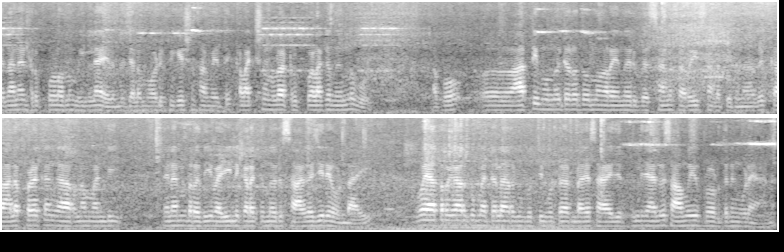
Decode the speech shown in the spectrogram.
ഏതാനും ട്രിപ്പുകളൊന്നും ഇല്ലായിരുന്നു. ചില മോഡിഫിക്കേഷൻ സമയത്ത് കളക്ഷനുള്ള ട്രിപ്പുകളൊക്കെ നിന്ന് പോയി അപ്പോൾ ആർ ടി മുന്നൂറ്ററുപത്തൊന്ന് പറയുന്ന ഒരു ബസ്സാണ് സർവീസ് നടത്തിയിരുന്നത്. കാലപ്പഴക്കം കാരണം വണ്ടി ദിനം പ്രതി വഴിയിൽ കിടക്കുന്ന ഒരു സാഹചര്യം ഉണ്ടായി. അപ്പോൾ യാത്രക്കാർക്കും മറ്റെല്ലാവർക്കും ബുദ്ധിമുട്ടുണ്ടായ സാഹചര്യത്തിൽ ഞാനൊരു സാമൂഹിക പ്രവർത്തനം കൂടെയാണ്.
